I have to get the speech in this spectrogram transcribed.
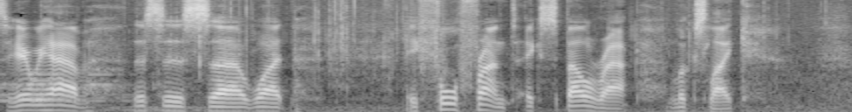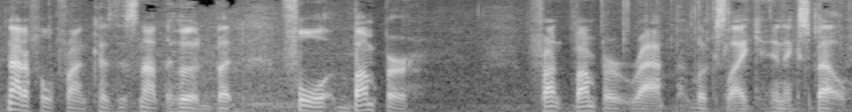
Right, so here we have, this is uh, what a full front XPEL wrap looks like. Not a full front because it's not the hood, but full bumper, front bumper wrap looks like in XPEL.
